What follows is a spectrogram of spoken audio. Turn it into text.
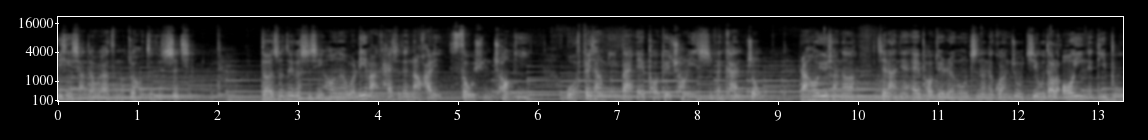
一心想着我要怎么做好这个事情。得知这个事情后呢，我立马开始在脑海里搜寻创意。我非常明白 Apple 对创意十分看重。然后又想到这两年 Apple 对人工智能的关注几乎到了 all in 的地步，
